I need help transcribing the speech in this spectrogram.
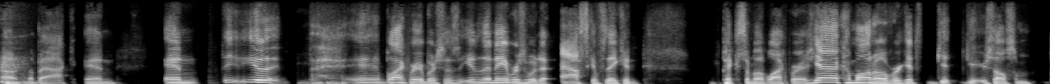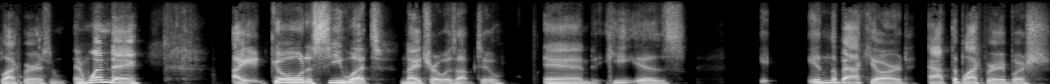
out in the back and and you know, eh, blackberry bushes you know the neighbors would ask if they could pick some of the blackberries yeah come on over get get get yourself some blackberries and, and one day i go to see what nitro is up to and he is in the backyard at the blackberry bush,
